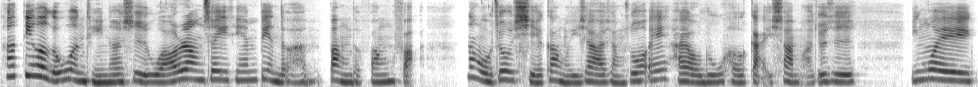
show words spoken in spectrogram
他第二个问题呢是我要让这一天变得很棒的方法，那我就斜杠了一下，想说，诶，还有如何改善嘛？就是因为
